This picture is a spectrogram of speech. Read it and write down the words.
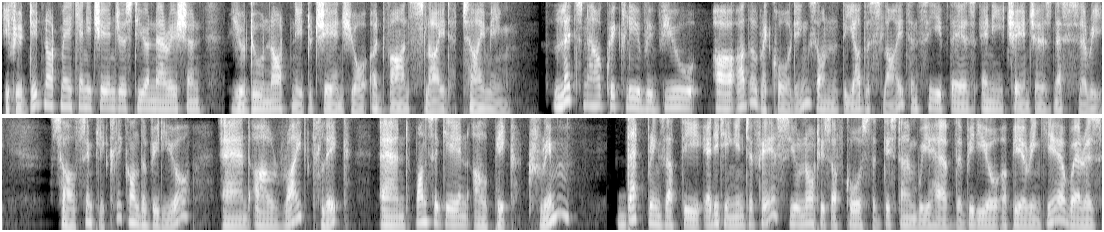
If you did not make any changes to your narration, you do not need to change your advanced slide timing. Let's now quickly review our other recordings on the other slides and see if there's any changes necessary. So I'll simply click on the video and I'll right click and once again I'll pick trim that brings up the editing interface. You'll notice, of course, that this time we have the video appearing here, whereas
